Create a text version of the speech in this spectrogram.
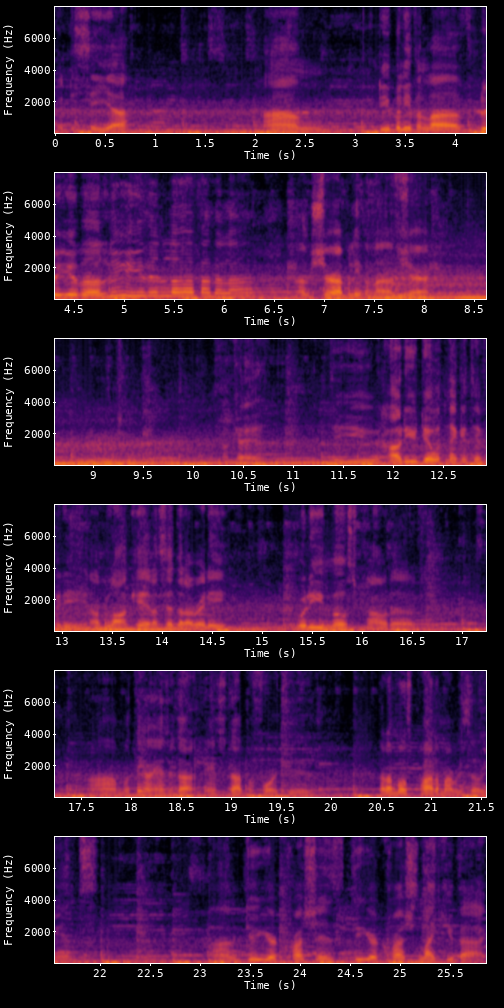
Good to see ya. Um, do you believe in love? Do you believe in love, Father love? I'm sure I believe in love, sure. Okay. How do you deal with negativity? I block it. I said that already. What are you most proud of? Um, I think I answered that answered that before too. But I'm most proud of my resilience. Um, do your crushes? Do your crush like you back?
